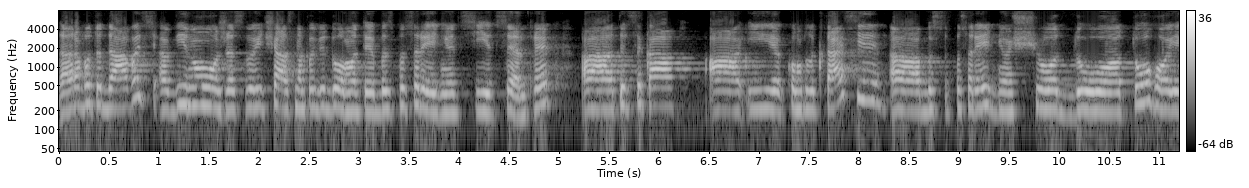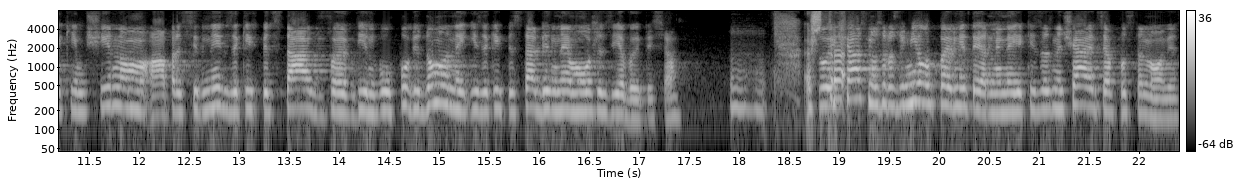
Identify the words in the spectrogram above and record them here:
е, роботодавець е, він може своєчасно повідомити безпосередньо ці центри а, ТЦК а і комплектації а, безпосередньо щодо того, яким чином а, працівник з яких підстав він був повідомлений і з яких підстав він не може з'явитися. Штра... Своєчасно зрозуміло певні терміни, які зазначаються в постанові.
